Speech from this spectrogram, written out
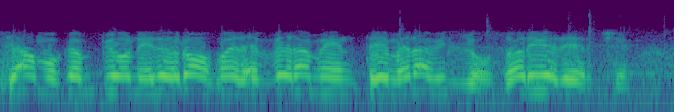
siamo campioni d'Europa ed è veramente meraviglioso, arrivederci.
